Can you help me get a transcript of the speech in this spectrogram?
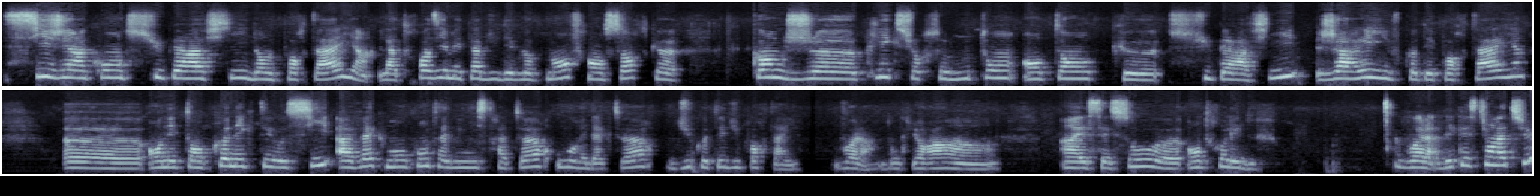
si j'ai un compte SuperAFI dans le portail, la troisième étape du développement fera en sorte que quand je clique sur ce bouton en tant que SuperAFI, j'arrive côté portail euh, en étant connecté aussi avec mon compte administrateur ou rédacteur du côté du portail. Voilà, donc il y aura un, un SSO euh, entre les deux. Voilà, des questions là-dessus?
